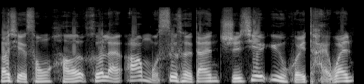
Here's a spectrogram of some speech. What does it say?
而且从荷荷兰阿姆斯特丹直接运回台湾。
